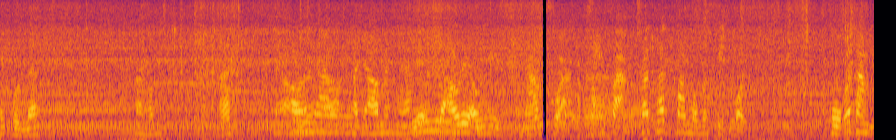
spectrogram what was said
ให้คุณนะฮะเอาไม่เอาใครจะเอาไหมฮะเดี๋ยวจะเอาเลยเอานี่น้ำกว่าสองฝั่งชัดชัดความหมดมันปิดหมดผูกก็ทำ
